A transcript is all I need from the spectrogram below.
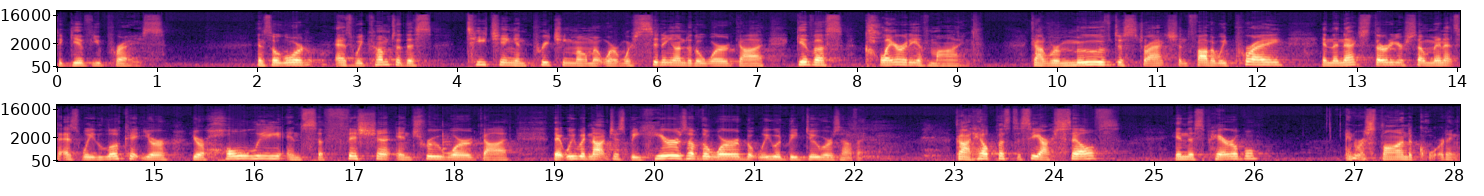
to give you praise. And so, Lord, as we come to this teaching and preaching moment where we're sitting under the Word, God, give us clarity of mind. God, remove distractions. Father, we pray in the next 30 or so minutes as we look at your, your holy and sufficient and true Word, God, that we would not just be hearers of the Word, but we would be doers of it. God, help us to see ourselves in this parable and respond accordingly.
